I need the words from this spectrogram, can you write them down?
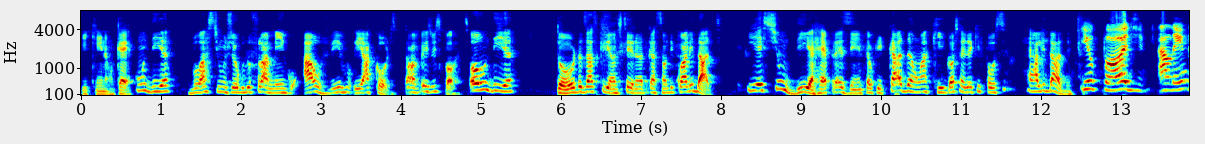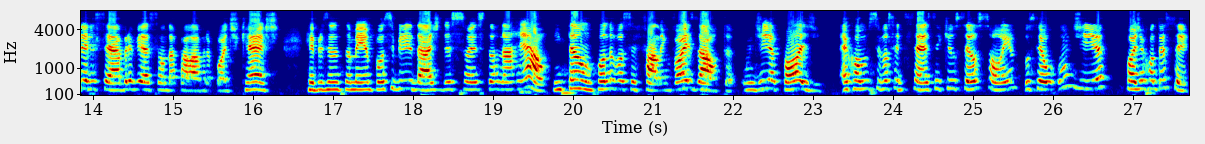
E quem não quer? Um dia vou assistir um jogo do Flamengo ao vivo e a cores, talvez do esporte. Ou um dia todas as crianças terão educação de qualidade. E esse um dia representa o que cada um aqui gostaria que fosse realidade. E o pod, além dele ser a abreviação da palavra podcast, representa também a possibilidade desse sonho se tornar real. Então, quando você fala em voz alta, um dia pode, é como se você dissesse que o seu sonho, o seu um dia, pode acontecer.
